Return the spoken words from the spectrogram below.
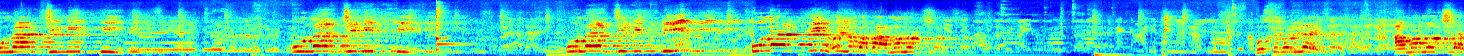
উনার যিনি পীর, উনার যিনি পীর, উনার যিনি পীর আমানত বুঝতে পারলেন আমানত শাহ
